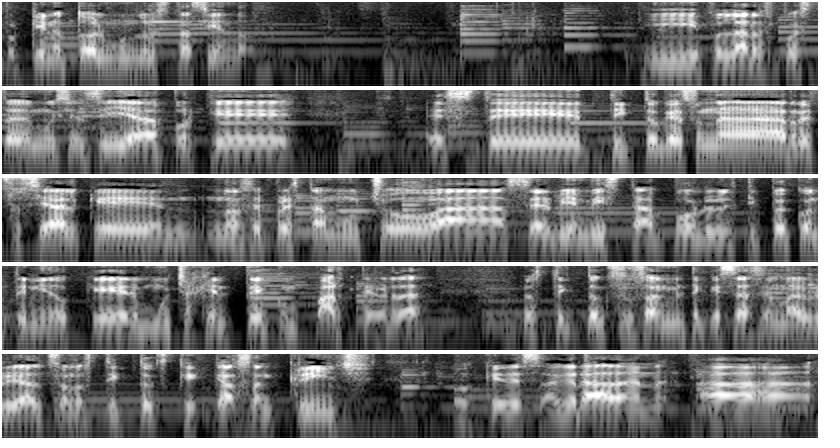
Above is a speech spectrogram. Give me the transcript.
¿por qué no todo el mundo lo está haciendo? Y pues la respuesta es muy sencilla, porque este TikTok es una red social que no se presta mucho a ser bien vista por el tipo de contenido que mucha gente comparte, ¿verdad? Los TikToks usualmente que se hacen más real son los TikToks que causan cringe o que desagradan a,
